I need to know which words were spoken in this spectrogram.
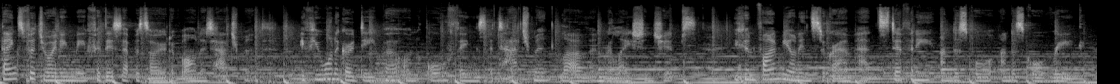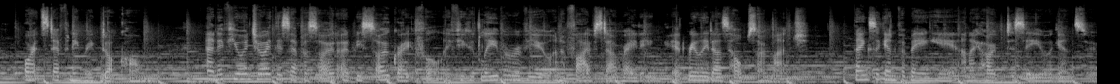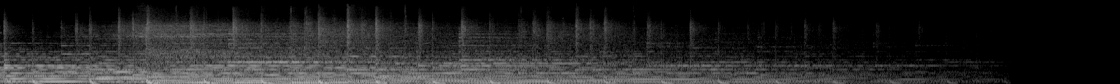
Thanks for joining me for this episode of On Attachment. If you want to go deeper on all things attachment, love, and relationships, you can find me on Instagram at Stephanie underscore underscore rigg or at stephanierigg.com. And if you enjoyed this episode, I'd be so grateful if you could leave a review and a five star rating. It really does help so much. Thanks again for being here, and I hope to see you again soon.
